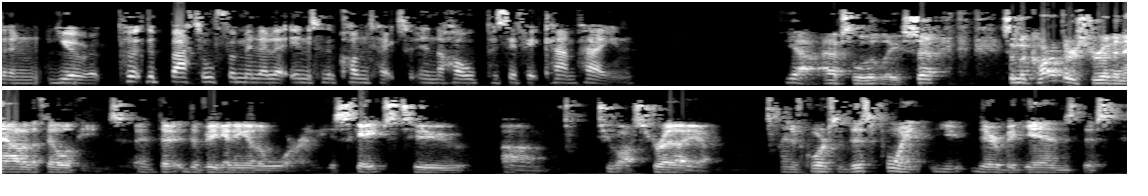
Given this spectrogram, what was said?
than Europe, put the battle for Manila into the context in the whole Pacific campaign? Yeah, absolutely. So, so MacArthur's driven out of the Philippines at the, the beginning of the war, and he escapes to um, to Australia. And of course, at this point, you, there begins this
